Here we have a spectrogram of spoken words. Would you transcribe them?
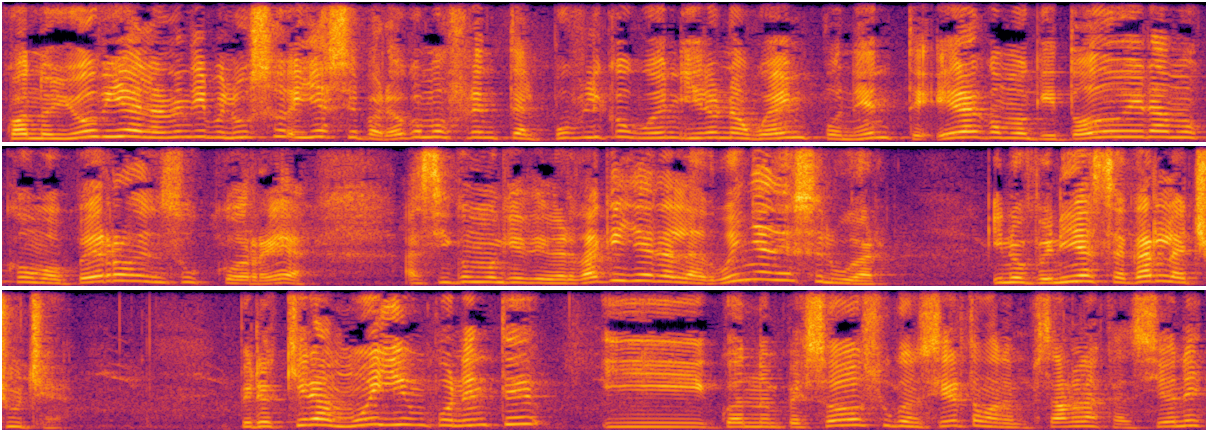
cuando yo vi a la Nati Peluso, ella se paró como frente al público, weón, y era una weá imponente. Era como que todos éramos como perros en sus correas. Así como que de verdad que ella era la dueña de ese lugar. Y nos venía a sacar la chucha. Pero es que era muy imponente y cuando empezó su concierto, cuando empezaron las canciones,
